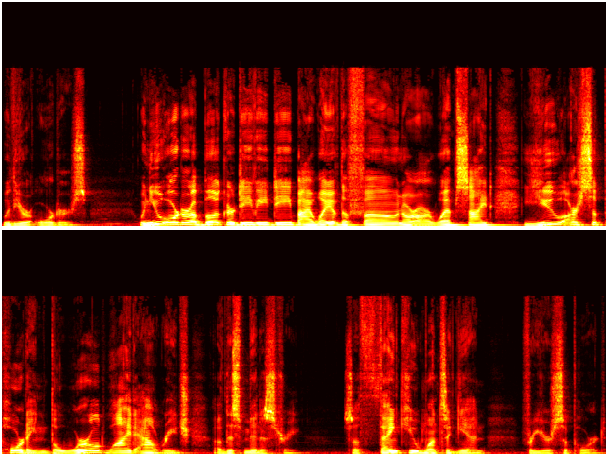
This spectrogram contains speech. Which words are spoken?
with your orders. When you order a book or DVD by way of the phone or our website, you are supporting the worldwide outreach of this ministry. So thank you once again for your support.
